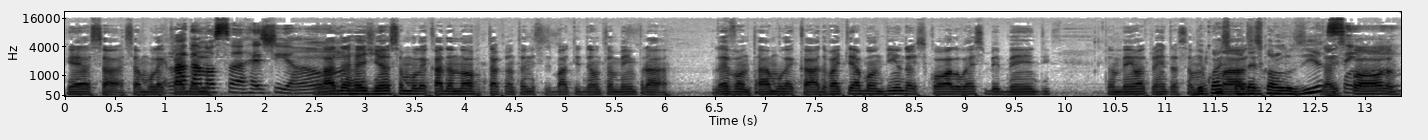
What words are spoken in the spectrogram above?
que é essa, essa molecada. Lá da nossa região. Lá da região, essa molecada nova que tá cantando esses batidão também para levantar a molecada. Vai ter a bandinha da escola, o SB Band. Também uma apresentação De muito qual massa. escola? Da Escola Luzia? Da sim, escola.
